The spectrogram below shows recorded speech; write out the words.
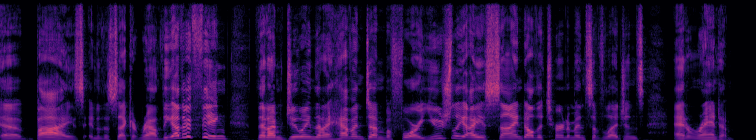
uh, byes into the second round. The other thing that I'm doing that I haven't done before, usually I assigned all the tournaments of legends at random.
